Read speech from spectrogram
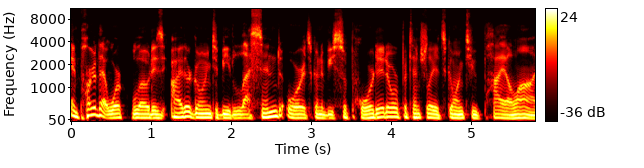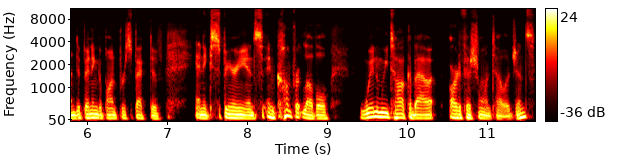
and part of that workload is either going to be lessened or it's going to be supported or potentially it's going to pile on, depending upon perspective and experience and comfort level. When we talk about artificial intelligence,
